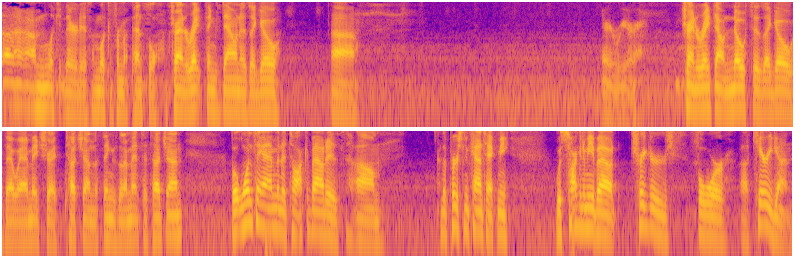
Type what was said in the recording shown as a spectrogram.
uh, I'm looking. There it is. I'm looking for my pencil. I'm trying to write things down as I go. Uh, there we are. I'm trying to write down notes as I go. That way, I make sure I touch on the things that I meant to touch on. But one thing I'm going to talk about is um, the person who contacted me was talking to me about triggers for a carry gun.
